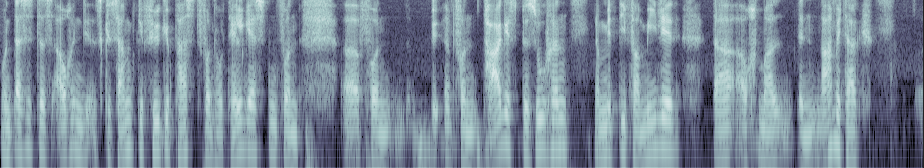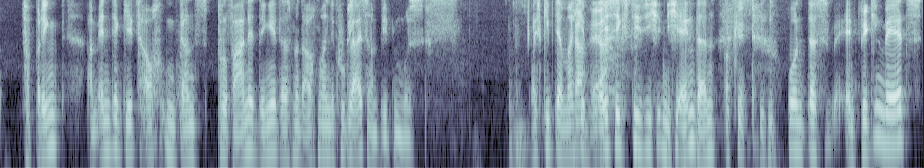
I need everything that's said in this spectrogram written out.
Und dass es das auch in das Gesamtgefüge passt von Hotelgästen, von, äh, von, von Tagesbesuchern, damit die Familie da auch mal den Nachmittag verbringt. Am Ende geht es auch um ganz profane Dinge, dass man da auch mal eine Kugel Eis anbieten muss. Es gibt ja manche Klar, ja. Basics, die sich nicht ändern. Okay. Mhm. Und das entwickeln wir jetzt.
